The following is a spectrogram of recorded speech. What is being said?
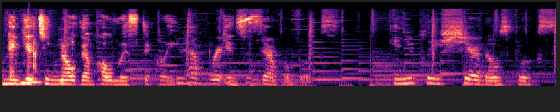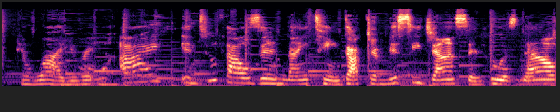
and Mhm. get to know them holistically. You have written several books. Can you please share those books and why you written them? I, in 2019, Dr. Missy Johnson, who is now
